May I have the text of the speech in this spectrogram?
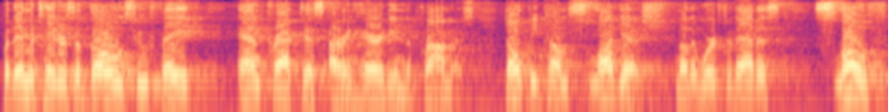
but imitators of those who faith and practice are inheriting the promise. Don't become sluggish. Another word for that is sloth.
